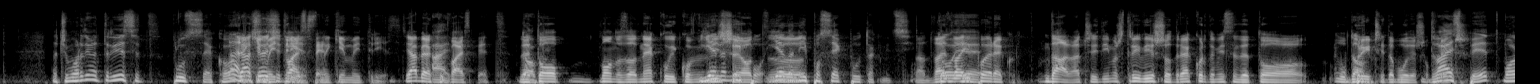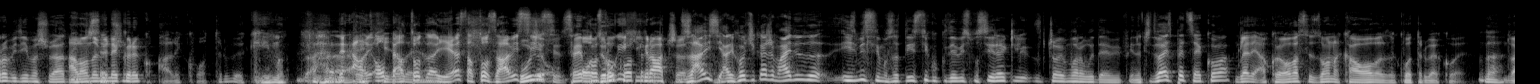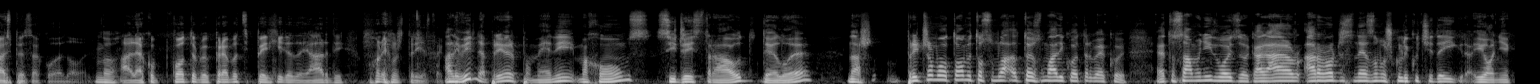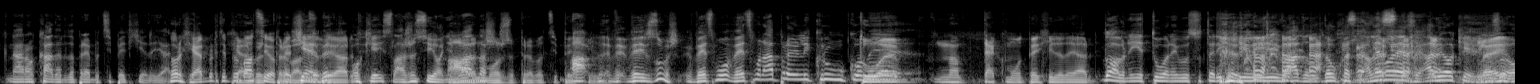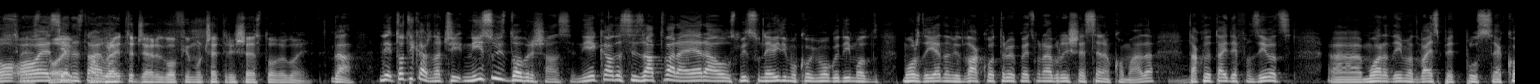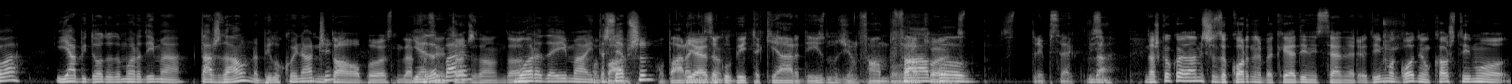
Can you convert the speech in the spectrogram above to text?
Znači, mora da ima 30 plus sekova. Ja Ja ću reći 30, 25. neki ima i 30. Ja bih rekao Ajde. 25. Da je to ono za nekoliko jedan više i po, od... jedan i po sek po utakmici. Da, To 22 i po je rekord. Da, znači da imaš tri više od rekorda, mislim da je to u Dobro. priči da budeš u priči. 25, mora bi da imaš vjerojatno Ali onda bi neko rekao, ali quarterback ima... Ne, ali, opet, ali to da jest, ali to zavisi Užas je, sve je od drugih quarterback. igrača. Zavisi, ali hoću kažem, ajde da izmislimo statistiku gde bismo svi rekli čovjek mora bude MVP. Znači 25 sekova, Gledaj, ako je ova sezona kao ova za quarterbackove, Da. 25 sekova je dovoljno. Da. Ali ako quarterback prebaci 5000 yardi, mora imaš 30 sekova. ali vidi, na primjer, po meni, Mahomes, CJ Stroud, deluje, Znaš, pričamo o tome, to su, mla, to su mladi quarterbackovi. Eto, samo njih dvojica. Kaže, Aaron, Aaron Rodgers ne znamo još koliko će da igra. I on je, naravno, kadar da prebaci 5000 yardi. Dobro, Herbert je prebacio Herbert 5000 prebacio. Herbert, yardi. ok, slažem se i on je mlad. Alan Znaš, može prebaci 5000. a, ve, ve, razumeš, već smo, već smo napravili krug u kome... tu je na tekmu od 5000 yardi. Dobro, nije tu, nego su Tarik Hill i Vadal da uhvate, ali nema veze, ali okej, okay, ovo, ovo je s jedne strane. Pogledajte, Jared Goff ima 4-6 ove godine. Da. Ne, to ti kažem, znači nisu iz dobre šanse. Nije kao da se zatvara era, u smislu ne vidimo ko bi mogao da ima od možda jedan ili dva kotrbe koje smo nabrali 6-7 komada. Mm. Tako da taj defanzivac uh, mora da ima 25 plus sekova i ja bih dodao da mora da ima touchdown na bilo koji način. Da, obavezno da Jedan barem. touchdown. Da. Mora da ima interception, Obaranje Jedan. za gubitak yardi, iznuđen fumble, fumble. strip sack. Mislim, Da. Znaš kako ja zamišljam za cornerback jedini scenarij? Da ima godinu kao što je imao,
